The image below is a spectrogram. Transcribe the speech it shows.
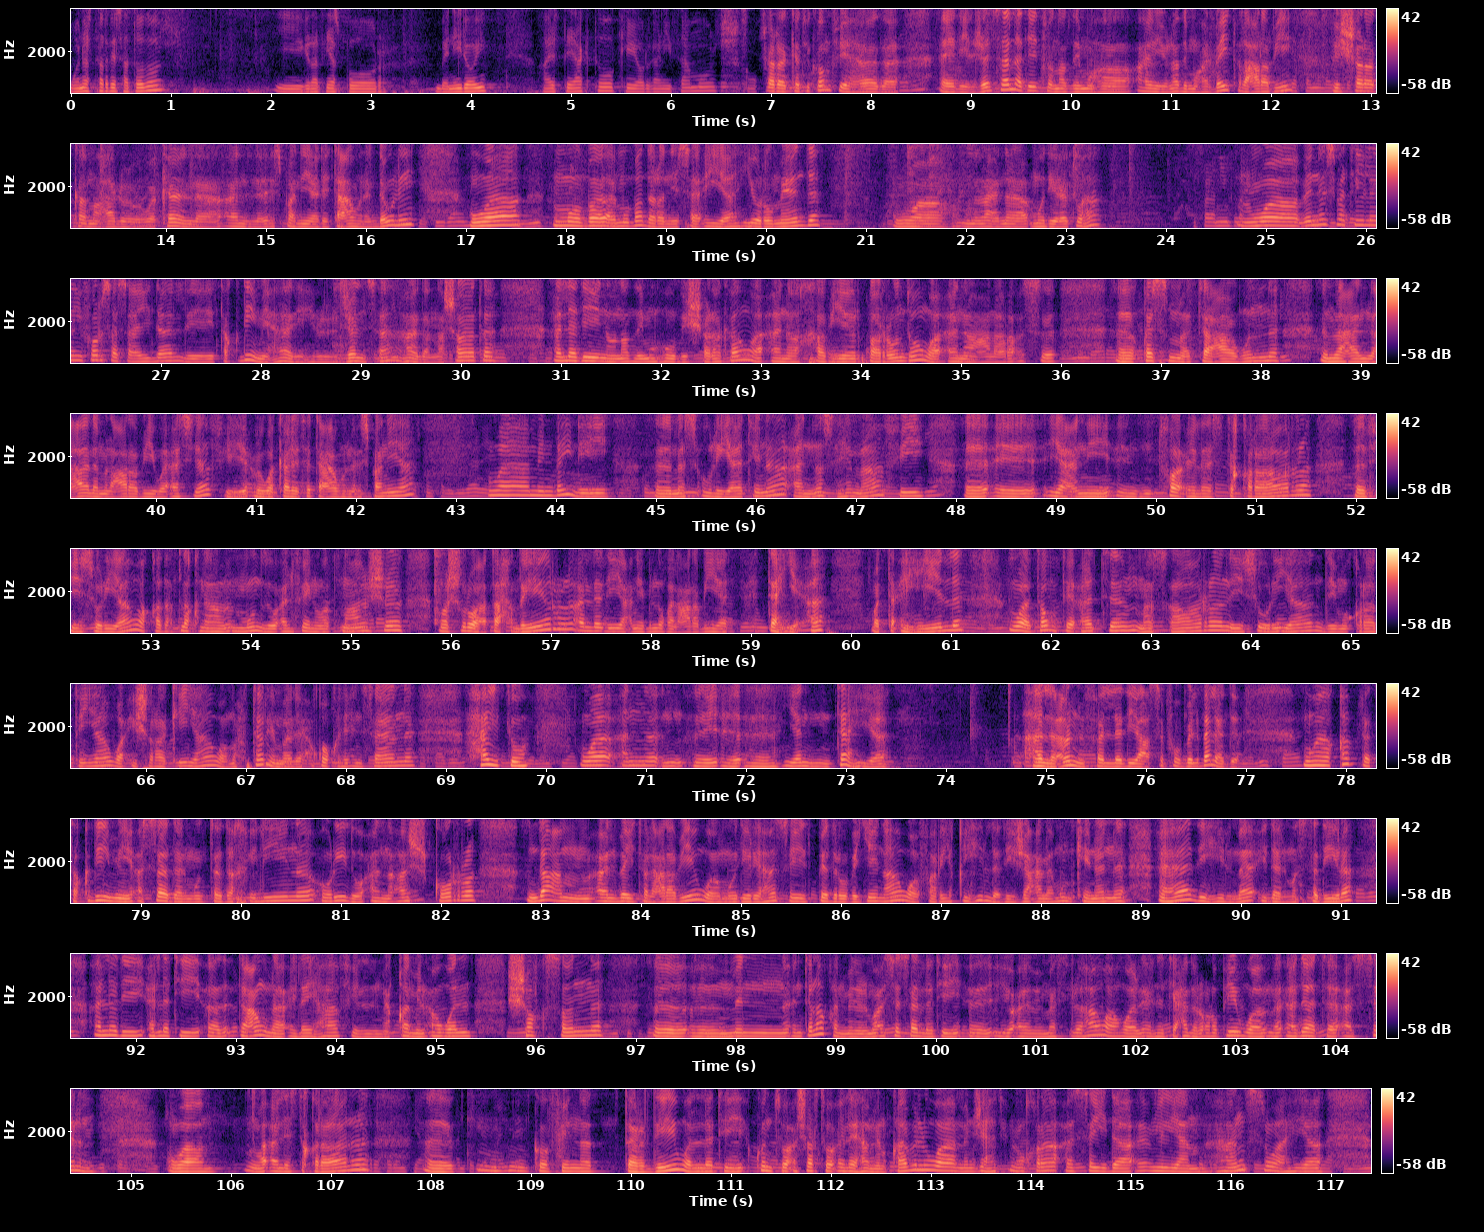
Buenas tardes a todos y gracias por venir hoy شراكتكم في هذا هذه الجلسة التي تنظمها ينظمها البيت العربي بالشراكة مع الوكالة الإسبانية للتعاون الدولي والمبادرة النسائية يوروميد ومعنا مديرتها وبالنسبة لي فرصة سعيدة لتقديم هذه الجلسة هذا النشاط الذي ننظمه بالشراكة وأنا خبير باروندو وأنا على رأس قسم التعاون مع العالم العربي وآسيا في وكالة التعاون الإسبانية. ومن بين مسؤولياتنا أن نسهم في يعني إضفاء الاستقرار في سوريا. وقد أطلقنا منذ 2012 مشروع تحضير الذي يعني باللغة العربية التهيئة والتأهيل وتوطئة مسار لسوريا ديمقراطية وإشراكية ومحترمة لحقوق الإنسان حيث وأن ينتهي العنف الذي يعصف بالبلد. وقبل تقديم السادة المتدخلين أريد أن أشكر دعم البيت العربي ومديرها سيد بيدرو بيينا وفريقه الذي جعل ممكنا هذه المائدة المستديرة الذي التي دعونا إليها في المقام الأول شخصا من انطلاقا من المؤسسة التي يمثلها وهو الاتحاد الأوروبي وأداة السلم والإستقرار كوفي تردي والتي كنت أشرت إليها من قبل ومن جهة أخرى السيدة ويليام هانس وهي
